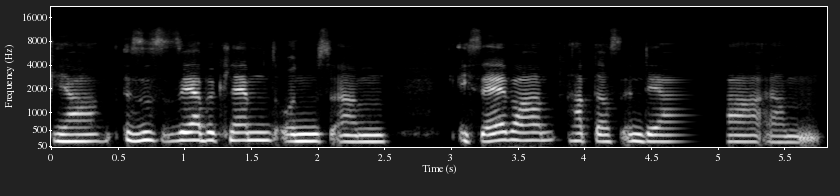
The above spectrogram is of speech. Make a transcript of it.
Ja, es ist sehr beklemmend und ähm, ich selber habe das in der ähm,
